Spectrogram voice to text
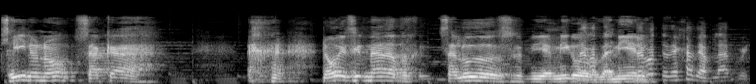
Sí, no, no, saca... no voy a decir nada, porque... saludos, mi amigo Daniel. Luego te deja de hablar, güey.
